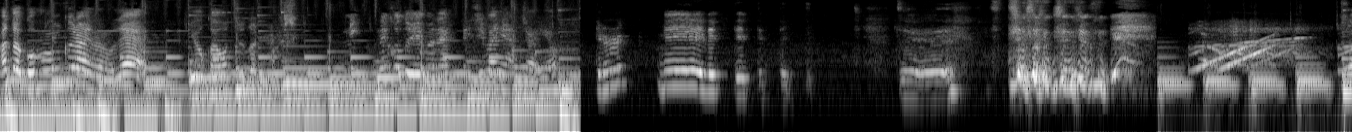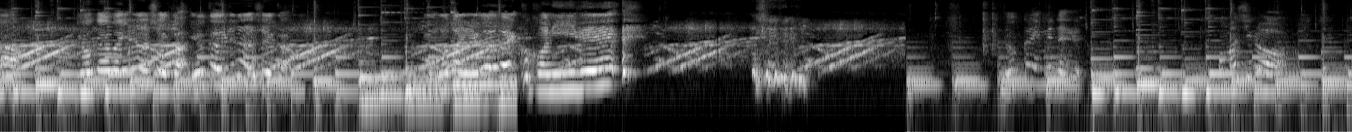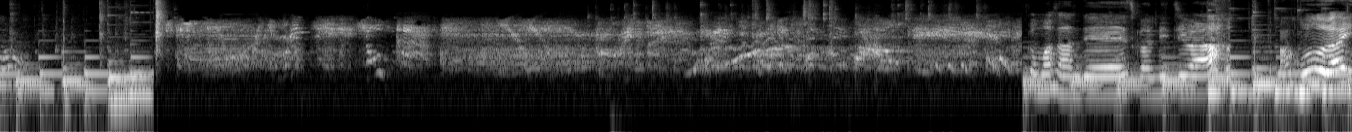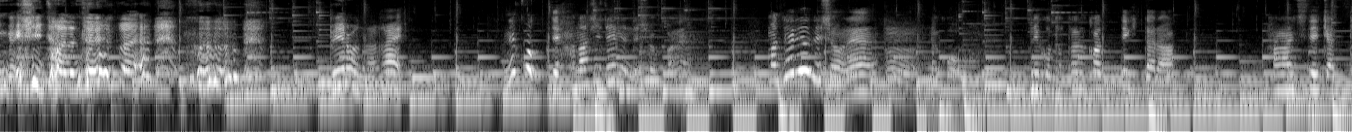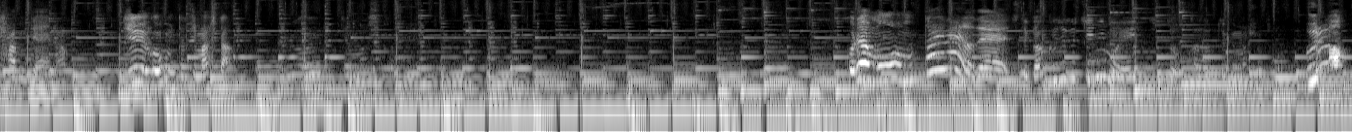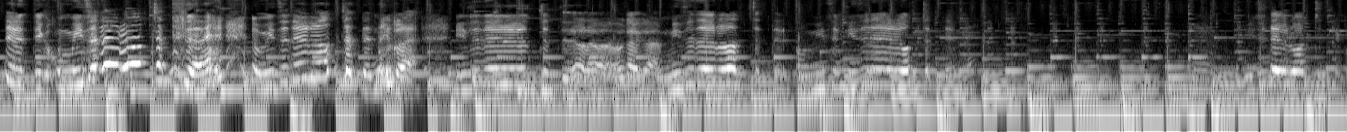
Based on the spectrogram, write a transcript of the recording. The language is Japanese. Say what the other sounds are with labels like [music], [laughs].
あと5分くらいなので妖怪ウォッチを取ります。に猫といえばねレジバニャンちゃんよ。さあ妖怪はいるのでしょうか妖怪はいるのでしょうかここにいるこまさんです。こんにちは。あ、このラインが引いてあるね、これ。ベロ長い。猫って話出るんでしょう？かね。まあ、出るんでしょう？ね。う？ん、猫。猫戦ってきたら、話出ちゃったみたいな。15分経ちました。これはもうもったいないので、ちょっと額縁口にもちょっと飾っておきましょうか。潤ってるっていうか、こう水で潤っちゃってるよね。水で潤っちゃってるね、これ。水で潤っちゃってる。ほらほら、わかるから。水で潤っちゃってる。水、水で潤っちゃってるね。うん、水で潤っちゃってる。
